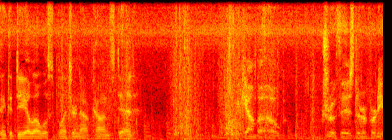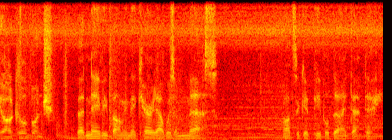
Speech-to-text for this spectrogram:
Think the DLO will splinter now Khan's dead? We can't but hope. Truth is, they're a pretty hardcore bunch. That Navy bombing they carried out was a mess. Lots of good people died that day.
